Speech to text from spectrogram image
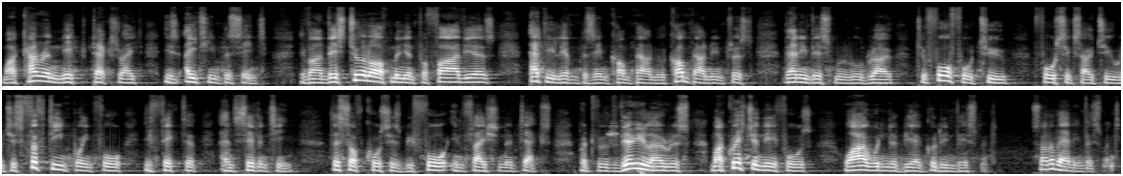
My current net tax rate is 18%. If I invest two and a half million for five years at 11% compound with compound interest, that investment will grow to 442 4602, which is 15.4 effective and 17. This, of course, is before inflation and tax, but with very low risk. My question, therefore, is why wouldn't it be a good investment? It's not a bad investment.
